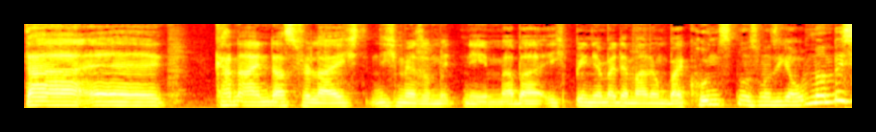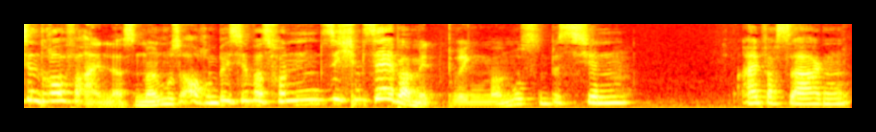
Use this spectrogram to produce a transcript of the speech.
da äh, kann einen das vielleicht nicht mehr so mitnehmen. Aber ich bin ja immer der Meinung, bei Kunst muss man sich auch immer ein bisschen drauf einlassen. Man muss auch ein bisschen was von sich selber mitbringen. Man muss ein bisschen einfach sagen,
